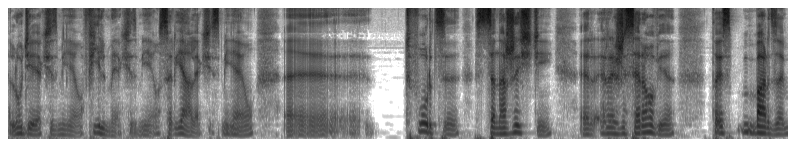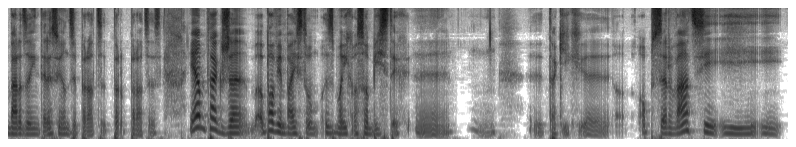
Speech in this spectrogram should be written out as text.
ludzie, jak się zmieniają filmy, jak się zmieniają seriale, jak się zmieniają e, twórcy, scenarzyści, reżyserowie. To jest bardzo, bardzo interesujący proces. Ja mam tak, że opowiem Państwu z moich osobistych yy, takich yy, obserwacji i, i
